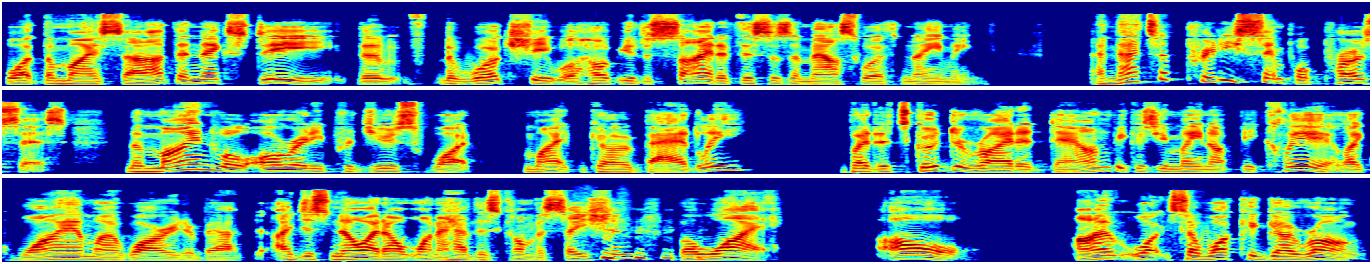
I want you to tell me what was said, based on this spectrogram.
what the mice are. The next D, the, the worksheet will help you decide if this is a mouse worth naming. And that's a pretty simple process. The mind will already produce what might go badly, but it's good to write it down because you may not be clear. Like, why am I worried about? I just know I don't want to have this conversation, but why? Oh, I'm what? So what could go wrong?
